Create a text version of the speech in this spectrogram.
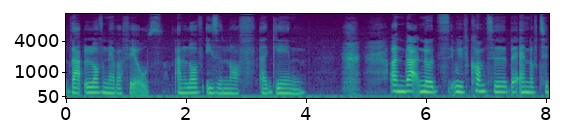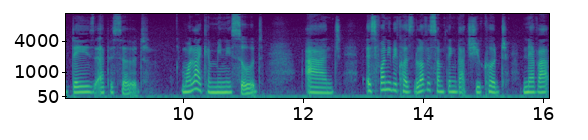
that love never fails and love is enough again. On that note, we've come to the end of today's episode. More like a mini sode. And it's funny because love is something that you could never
